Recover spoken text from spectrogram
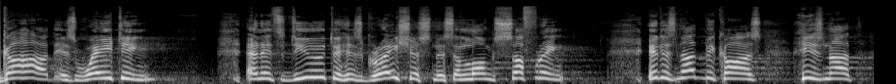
God is waiting, and it's due to his graciousness and long suffering. It is not because he's not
